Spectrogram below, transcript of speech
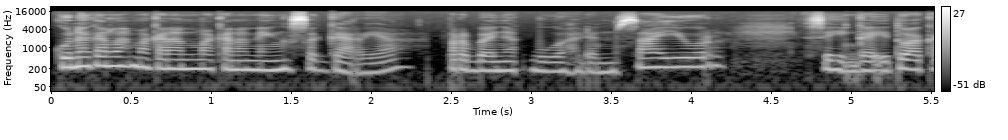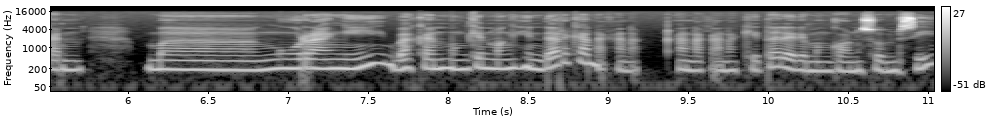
gunakanlah makanan-makanan yang segar ya perbanyak buah dan sayur sehingga itu akan mengurangi bahkan mungkin menghindarkan anak-anak kita dari mengkonsumsi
